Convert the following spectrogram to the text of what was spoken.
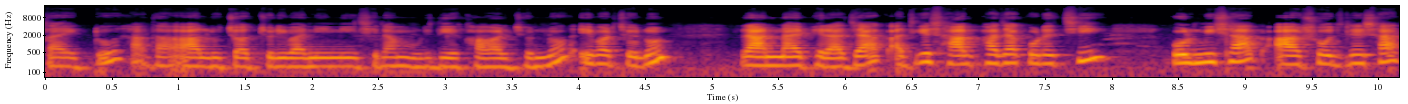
তাই একটু সাদা আলু চচ্চড়ি বানিয়ে নিয়েছিলাম মুড়ি দিয়ে খাওয়ার জন্য। এবার চলুন রান্নায় ফেরা যাক। আজকে শাক ভাজা করেছি, কলমি শাক আর সজনে শাক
